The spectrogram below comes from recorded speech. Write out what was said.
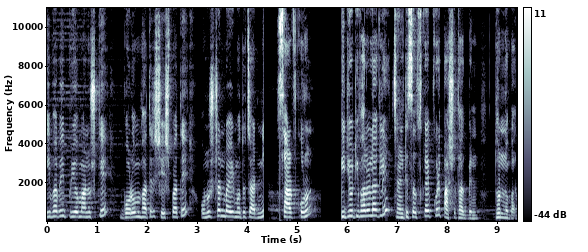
এইভাবেই প্রিয় মানুষকে গরম ভাতের শেষ পাতে অনুষ্ঠান বাড়ির মতো চাটনি সার্ভ করুন। ভিডিওটি ভালো লাগলে চ্যানেলটি সাবস্ক্রাইব করে পাশে থাকবেন। ধন্যবাদ।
